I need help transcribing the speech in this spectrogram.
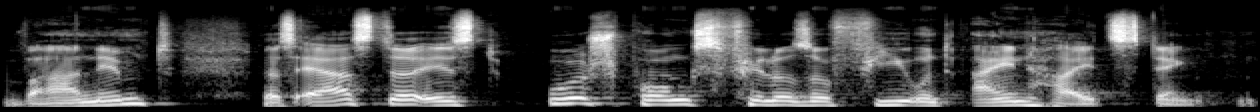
wahrnimmt. Das erste ist Ursprungsphilosophie und Einheitsdenken.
